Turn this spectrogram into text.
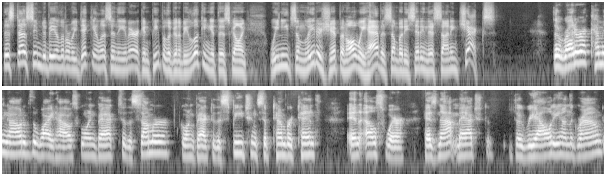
this does seem to be a little ridiculous, and the American people are going to be looking at this going, we need some leadership, and all we have is somebody sitting there signing checks. The rhetoric coming out of the White House, going back to the summer, going back to the speech in September 10th, and elsewhere has not matched the reality on the ground,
